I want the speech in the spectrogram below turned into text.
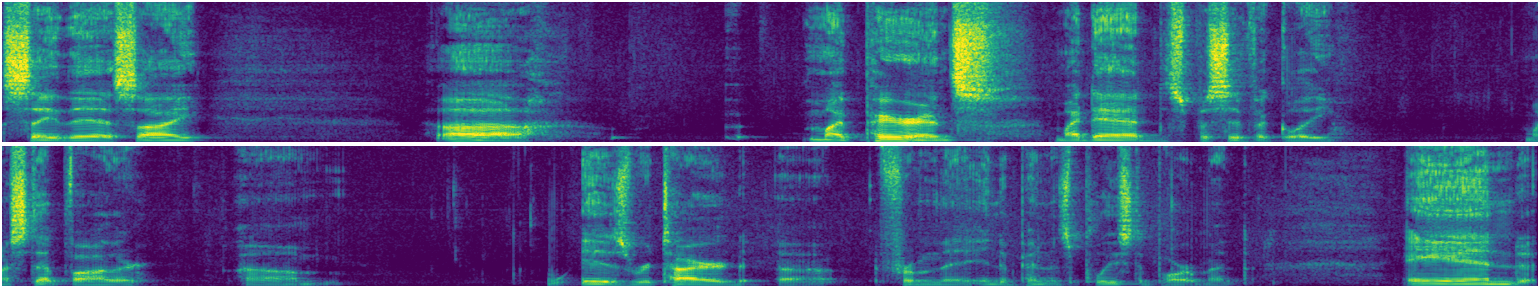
say this: I, uh, my parents, my dad specifically, my stepfather, um, is retired uh, from the Independence Police Department, and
